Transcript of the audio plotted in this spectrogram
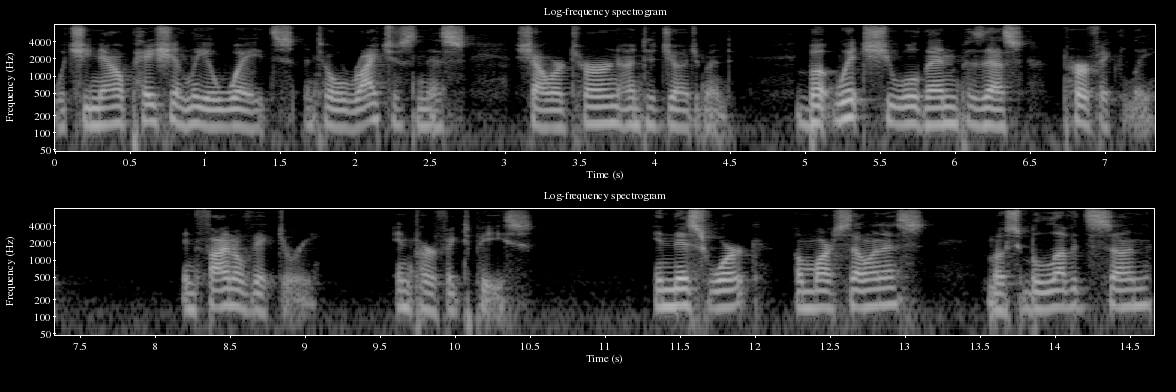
which she now patiently awaits until righteousness shall return unto judgment, but which she will then possess perfectly, in final victory, in perfect peace. In this work, O Marcellinus, most beloved son,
